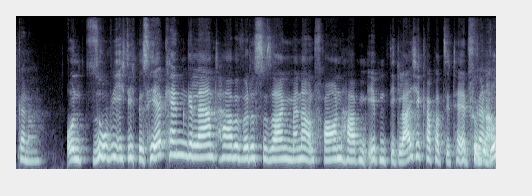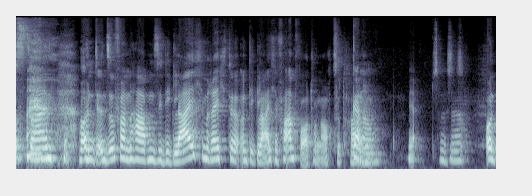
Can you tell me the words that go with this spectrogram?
genau. Und so wie ich dich bisher kennengelernt habe, würdest du sagen, Männer und Frauen haben eben die gleiche Kapazität für genau. Bewusstsein und insofern haben sie die gleichen Rechte und die gleiche Verantwortung auch zu tragen. Genau, ja, so ist ja. es. Und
